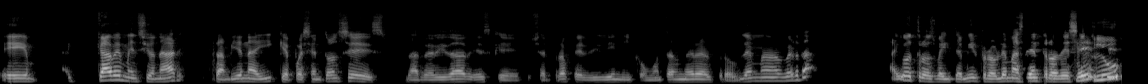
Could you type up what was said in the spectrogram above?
Eh, cabe mencionar también ahí que pues entonces la realidad es que pues, el profe Lilini como tal no era el problema, ¿verdad? Hay otros 20 mil problemas dentro de ese club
